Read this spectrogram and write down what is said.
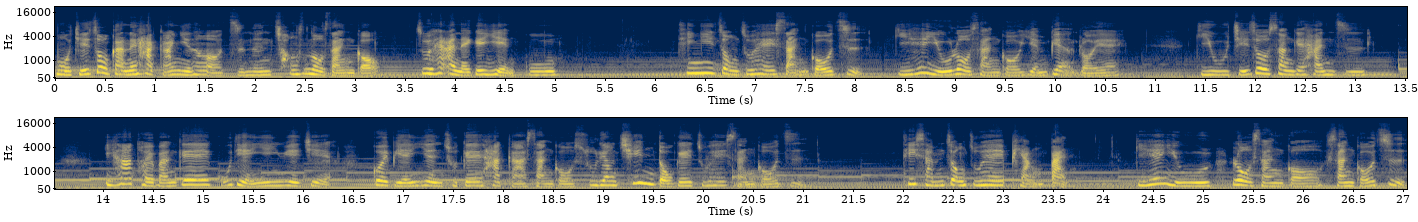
冇节奏感的客家人吼，只能唱老山歌，就是按那个缘故。第二种就是山歌子，佢系由老山歌演变来的，具有节奏上的限制。以下台湾的古典音乐界。改编演出的客家山歌数量千多的就是山歌子。第三种就是评版，佢系由老山歌、山歌子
